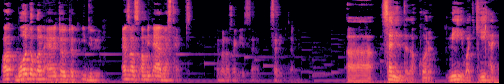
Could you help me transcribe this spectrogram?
A boldogan eltöltött idő. Ez az, amit elveszthetsz ebben az egésszel, szerintem. Uh, szerinted akkor mi vagy ki, hát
